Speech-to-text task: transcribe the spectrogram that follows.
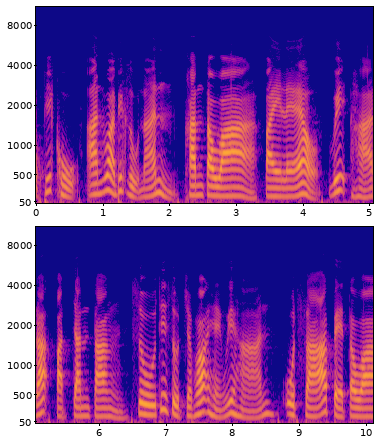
กภิกขุ อันว่าภิกษุนั้น คันตวาไปแล้ว วิหาระปัจจันตัง สู่ที่สุดเฉพาะแห่งวิหาร อุตสาเปตวา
